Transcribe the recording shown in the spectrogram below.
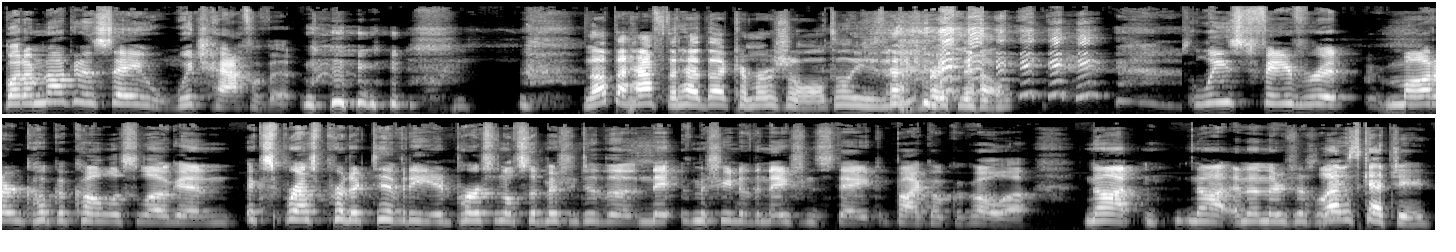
but I'm not gonna say which half of it. Not the half that had that commercial, I'll tell you that right now. Least favorite modern Coca Cola slogan express productivity and personal submission to the na- machine of the nation state by Coca Cola. Not, not, and then there's just like. Not as catchy.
